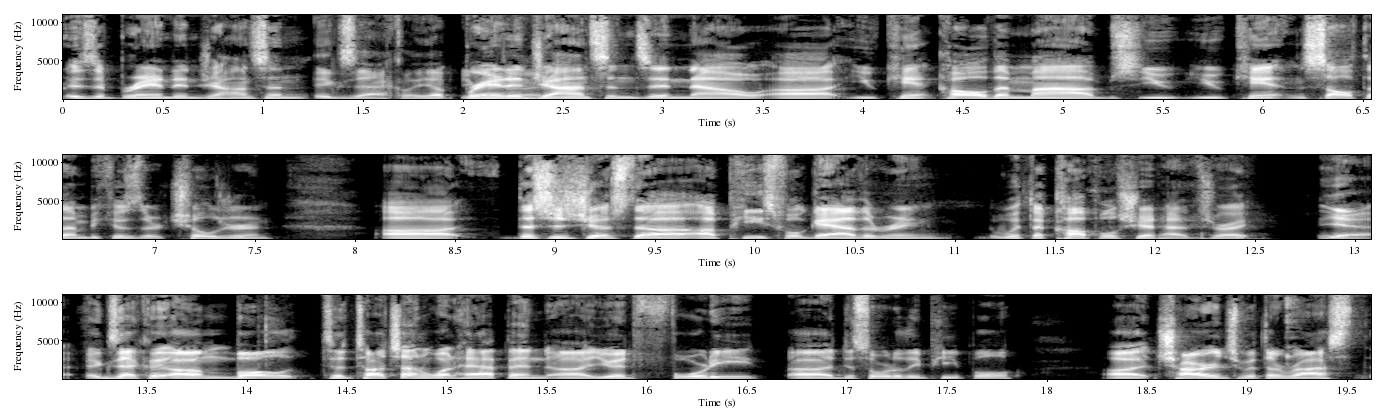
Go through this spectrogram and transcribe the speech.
is it Brandon Johnson? exactly. Yep, you got Brandon that. Johnson's in now. Uh, you can't call them mobs. You you can't insult them because they're children. Uh, this is just a, a peaceful gathering with a couple shitheads, right? Yeah, exactly. Um, well, to touch on what happened, uh, you had forty uh, disorderly people uh, charged with arrest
